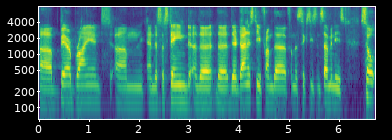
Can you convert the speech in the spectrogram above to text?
uh, Bear Bryant um, and the sustained uh, the the their dynasty from the from the 60s and 70s. So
